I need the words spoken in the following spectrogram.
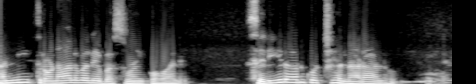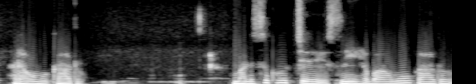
అన్నీ తృణాల వలె భస్మైపోవాలి శరీరానికి వచ్చే నరాలు రవము కాదు. మనసుకు వచ్చే స్నేహభావము కాదు.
